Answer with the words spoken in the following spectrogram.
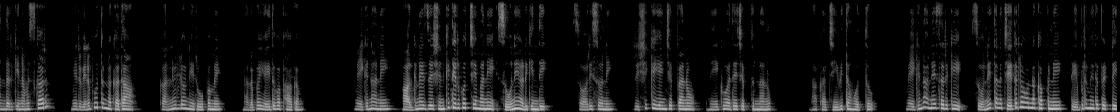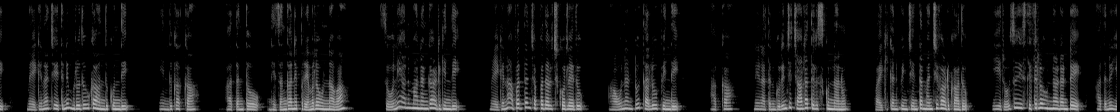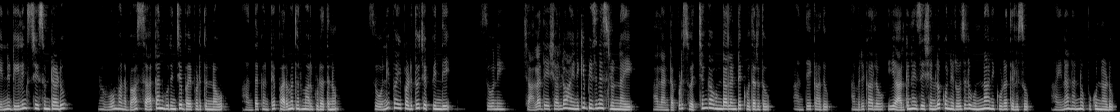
అందరికీ నమస్కారం. మీరు వినబోతున్న కథ కన్నుల్లో నీ రూపమే నలభై ఐదవ భాగం. మేఘనాని ఆర్గనైజేషన్కి తిరిగొచ్చేమని సోనీ అడిగింది. సారీ సోనీ రిషిక్కి ఏం చెప్పానో నీకు అదే చెప్తున్నాను. నాకు ఆ జీవితం వద్దు. మేఘన అనేసరికి సోనీ తన చేతిలో ఉన్న కప్పుని టేబుల్ మీద పెట్టి మేఘన చేతిని మృదువుగా అందుకుంది. ఎందుకక్కా? అతనితో నిజంగానే ప్రేమలో ఉన్నావా? సోనీ అనుమానంగా అడిగింది. మేఘన అబద్ధం చెప్పదలుచుకోలేదు. అవునంటూ తలూపింది అక్క నేను అతని గురించి చాలా తెలుసుకున్నాను. పైకి కనిపించేంత మంచివాడు కాదు. ఈరోజు ఈ స్థితిలో ఉన్నాడంటే అతను ఎన్ని డీలింగ్స్ చేసుంటాడు? నువ్వు మన బాస్ సాతాన్ గురించే భయపడుతున్నావు. అంతకంటే పరమ దుర్మార్గుడు అతను. సోనీ భయపడుతూ చెప్పింది. సోనీ చాలా దేశాల్లో ఆయనకి బిజినెస్లున్నాయి. అలాంటప్పుడు స్వచ్ఛంగా ఉండాలంటే కుదరదు. అంతేకాదు అమెరికాలో ఈ ఆర్గనైజేషన్లో కొన్ని రోజులు ఉన్నా అని కూడా తెలుసు. అయినా నన్ను ఒప్పుకున్నాడు.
